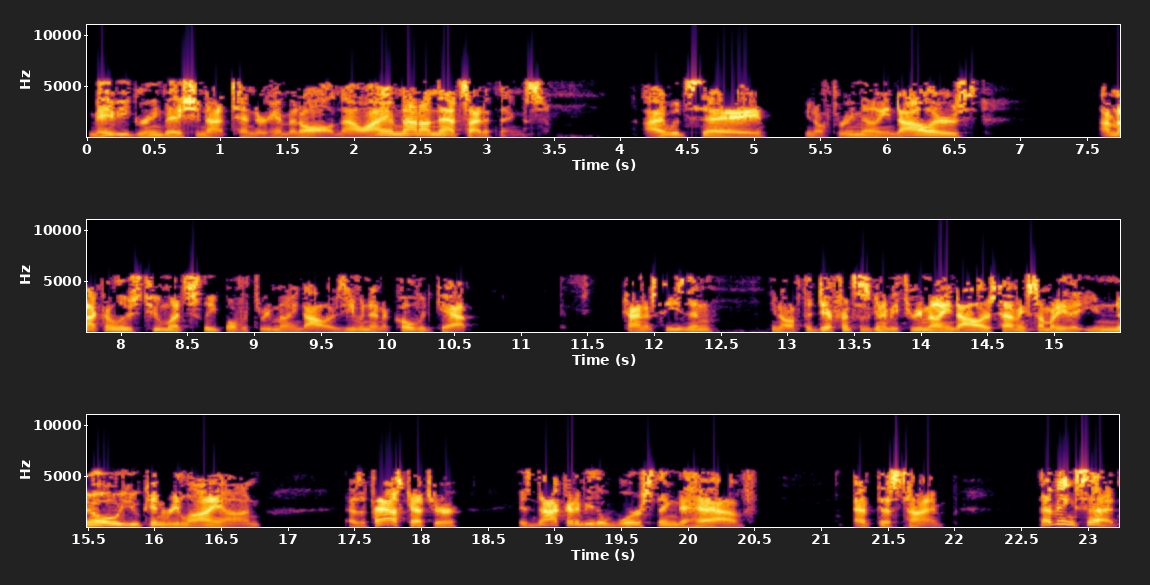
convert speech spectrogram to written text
maybe Green Bay should not tender him at all. Now, I am not on that side of things. I would say, you know, $3 million I'm not going to lose too much sleep over $3 million, even in a COVID cap kind of season. You know, if the difference is going to be $3 million, having somebody that you know you can rely on as a pass catcher is not going to be the worst thing to have at this time. That being said,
